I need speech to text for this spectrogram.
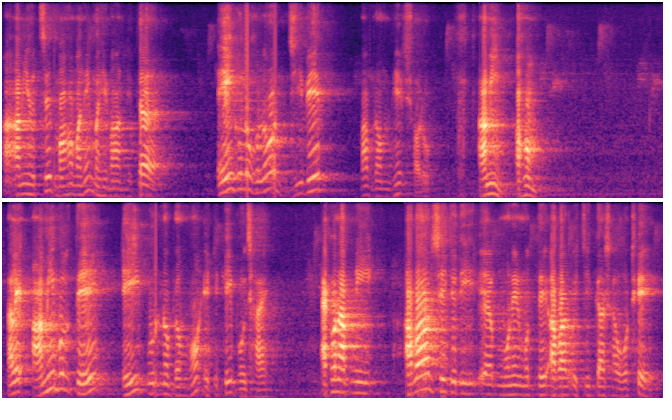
আমি হচ্ছে মহা মানে মহিমান্বিত। এইগুলো হলো জীবের বা ব্রহ্মের স্বরূপ। আমি, অহম। তাহলে আমি বলতে এই পূর্ণ ব্রহ্ম এটিকেই বোঝায়। এখন আপনি আবার সেই যদি মনের মধ্যে আবার ওই জিজ্ঞাসা ওঠে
